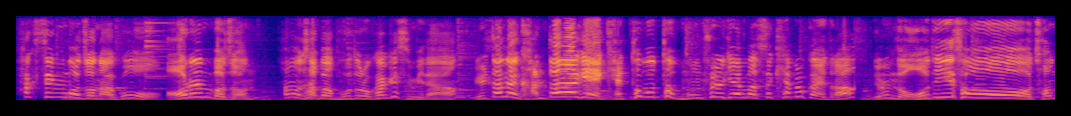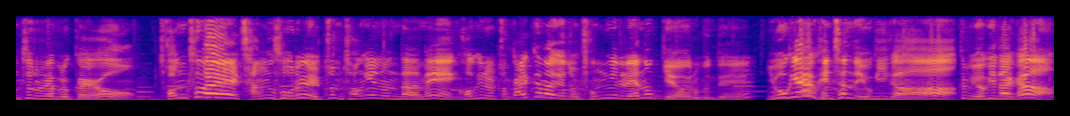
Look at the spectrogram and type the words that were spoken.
학생 버전하고 어른 버전 한번 잡아보도록 하겠습니다. 일단은 간단하게 개토부터 몸풀기 한번 쓱 해볼까 얘들아? 여러분들 어디서 전투를 해볼까요? 전투할 장소를 좀 정해놓은 다음에 거기를 좀 깔끔하게 좀 정리를 해놓을게요 여러분들. 여기가 괜찮네 여기가. 그럼 여기다가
